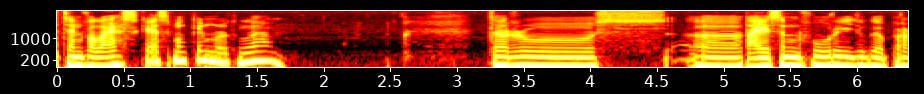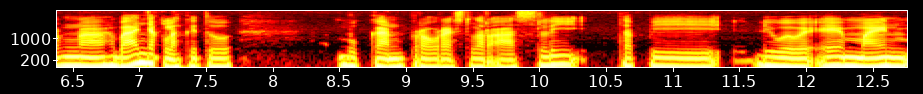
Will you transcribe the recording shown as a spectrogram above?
Chen Velasquez mungkin menurut gue terus uh, Tyson Fury juga pernah banyak lah gitu. Bukan pro wrestler asli tapi di WWE main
